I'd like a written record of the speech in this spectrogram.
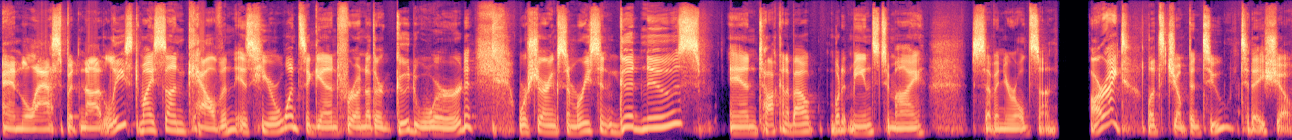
And last but not least, my son Calvin is here once again for another good word. We're sharing some recent good news and talking about what it means to my seven year old son. All right, let's jump into today's show.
